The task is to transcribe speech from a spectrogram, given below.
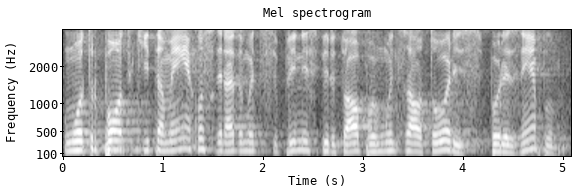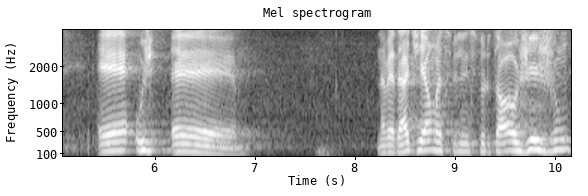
Um outro ponto que também é considerado uma disciplina espiritual por muitos autores, por exemplo, é, o, é na verdade é uma disciplina espiritual, é o jejum.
